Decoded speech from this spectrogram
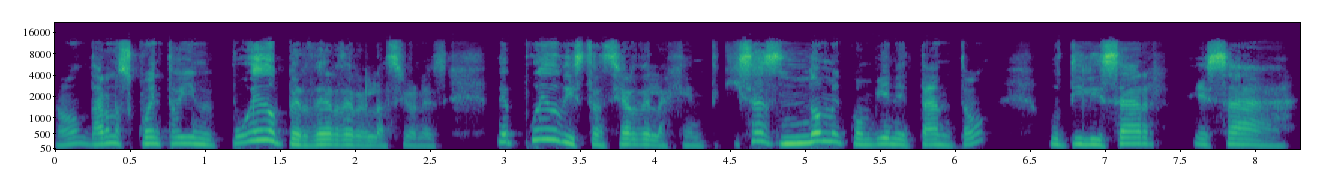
¿no? Darnos cuenta, oye, me puedo perder de relaciones, me puedo distanciar de la gente. Quizás no me conviene tanto utilizar esa,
